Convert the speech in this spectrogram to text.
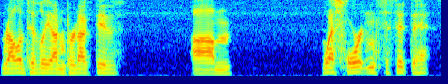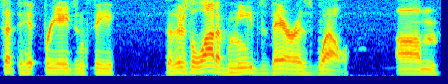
relatively unproductive. Um, Wes Horton's set to, set to hit free agency. So there's a lot of needs there as well. Um,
